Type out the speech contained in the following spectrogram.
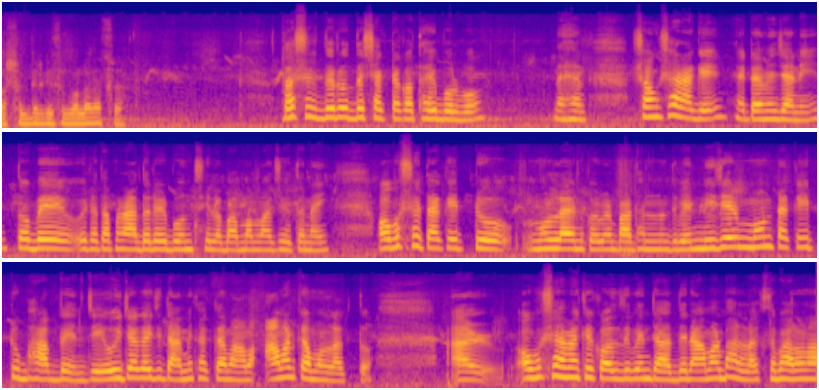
দর্শকদের কিছু বলার আছে? দর্শকদের উদ্দেশ্যে একটা কথাই বলব। দেখেন সংসার আগে এটা আমি জানি তবে ওইটা তো আপনার আদরের বোন ছিল বাবা মা যেহেতু নাই অবশ্যই তাকে একটু মূল্যায়ন করবেন প্রাধান্য দিবেন নিজের মনটাকে একটু ভাববেন যে ওই জায়গায় যদি আমি থাকতাম আমার কেমন লাগতো? আর অবশ্যই আমাকে কল দিবেন যাদের আমার ভালো লাগছে ভালো না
